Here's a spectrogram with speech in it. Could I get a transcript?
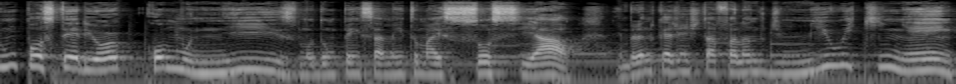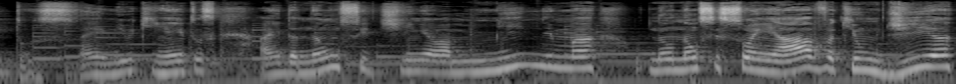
de um posterior comunismo, de um pensamento mais social. Lembrando que a gente está falando de 1500, né? em 1500 ainda não se tinha a mínima, não, não se sonhava que um dia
